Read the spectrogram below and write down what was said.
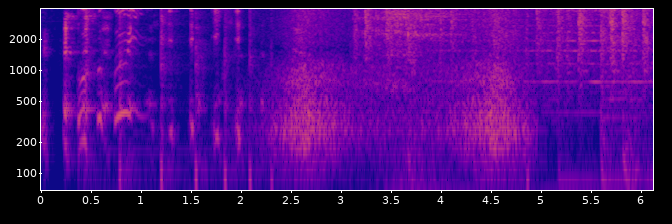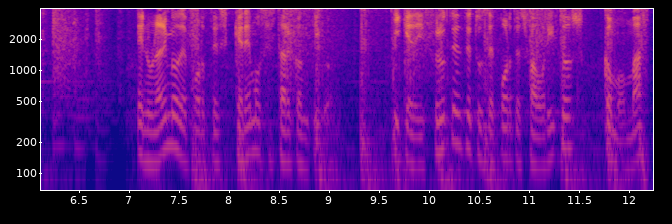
En Unánimo Deportes queremos estar contigo y que disfrutes de tus deportes favoritos como más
